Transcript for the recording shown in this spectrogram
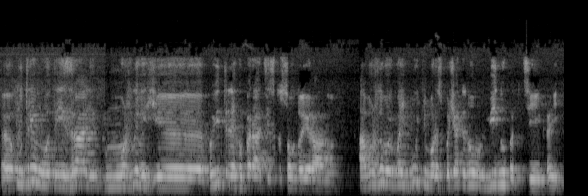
е, утримувати Ізраїль можливих е, повітряних операцій стосовно Ірану, а можливо в майбутньому розпочати нову війну проти цієї країни.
